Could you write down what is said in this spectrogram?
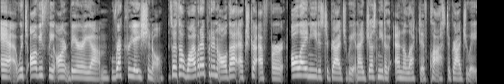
and, which obviously aren't very um, recreational. So I thought, why would I put in all that extra effort? All I need is to graduate, and I just need a, an elective class to graduate.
